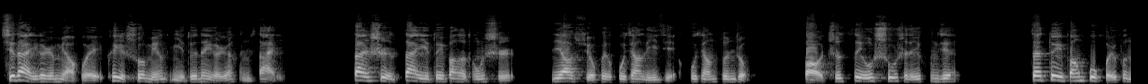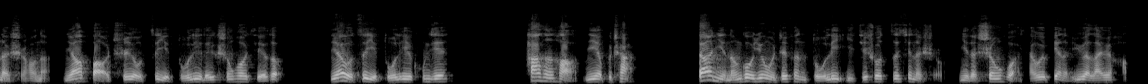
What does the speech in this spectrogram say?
期待一个人秒回，可以说明你对那个人很在意。但是在意对方的同时，你要学会互相理解、互相尊重，保持自由舒适的一个空间。在对方不回复你的时候呢，你要保持有自己独立的一个生活节奏，你要有自己独立的空间。他很好，你也不差，当你能够拥有这份独立以及说自信的时候，你的生活才会变得越来越好。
